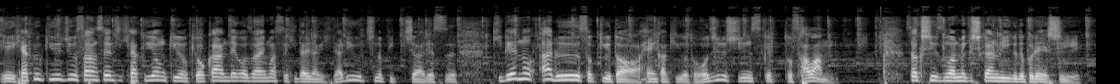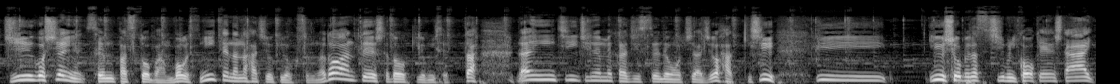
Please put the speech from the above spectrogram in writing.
193センチ104キロの巨漢でございます。左投げ左打ちのピッチャーです。キレのある速球と変化球を投じる新助っ人左腕。昨シーズンはメキシカンリーグでプレーし、15試合に先発登板、ボルス2.78を記録するなど安定した動機を見せた、来日1年目から実戦で持ち味を発揮し、優勝を目指すチームに貢献したい。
